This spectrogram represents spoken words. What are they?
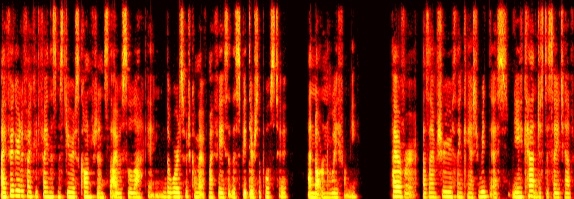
I figured if I could find this mysterious confidence that I was so lacking, the words would come out of my face at the speed they're supposed to, and not run away from me. However, as I'm sure you're thinking as you read this, you can't just decide to have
